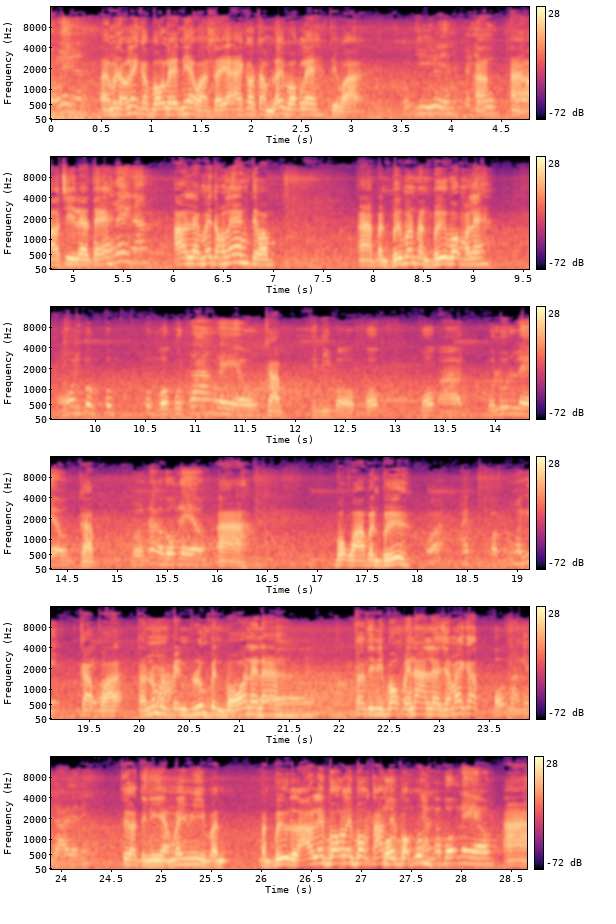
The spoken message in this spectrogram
ต้องเล่นนะอ่าไม่ต้องเล่นกับบอกเลยเนี่ยว่าใส่ไอ้เขาทำไรบอกเลยแต่ว่าก็จีเลยจะอะเจออ่าเอาจีแล้วแต่ต้องเล่นนะเอาเลยไม่ต้องแรงแต่ว่าอ่าปันปื้อมันปันปื้อบอกมาเลยโอ้นี่ปุ๊บปุ๊บปุ๊บบอกกูสร้างเร็วกับทีนี้บอกบอกบอกอ่าบอกรุ่นเร็วกับบอกสร้างกับบอกเร็วอ่าบอกว่าปันปื้อว่าให้ปรับปรุงอะไรนิดกับว่าตอนนั้นมันเป็นรุ่มเป็นบอเลยนะเออตอนทีนี้บอกไปนานแล้วใช่ไหมครับบอกนางแกได้เลยนี่เตือนทีนี้ยังไม่มีปันปันปื้อแล้วเลยบอกเลยบอกตามที่บอกผมยังกับบอกเร็วอ่า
